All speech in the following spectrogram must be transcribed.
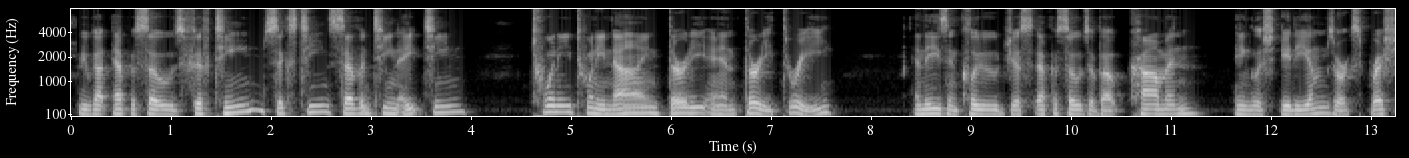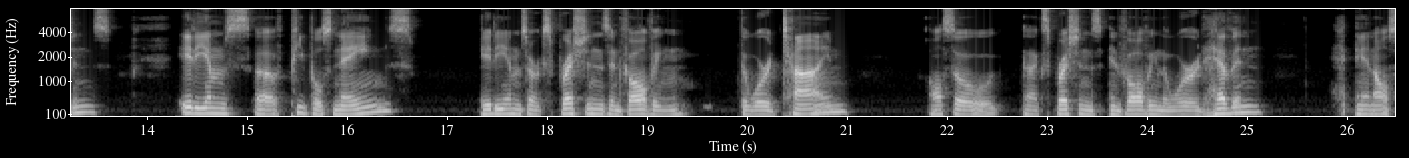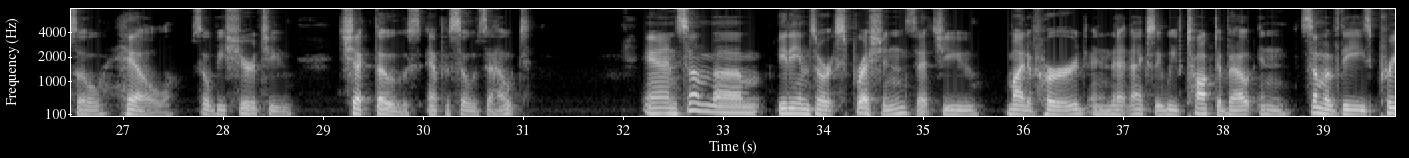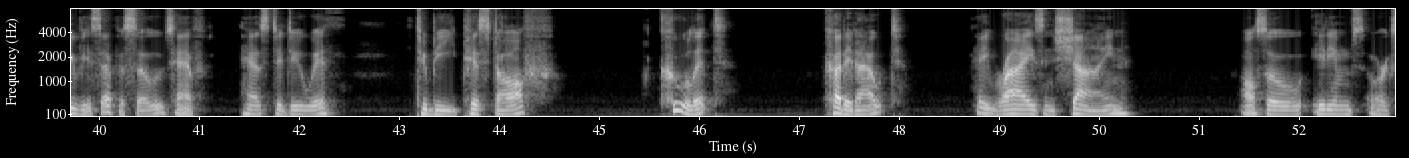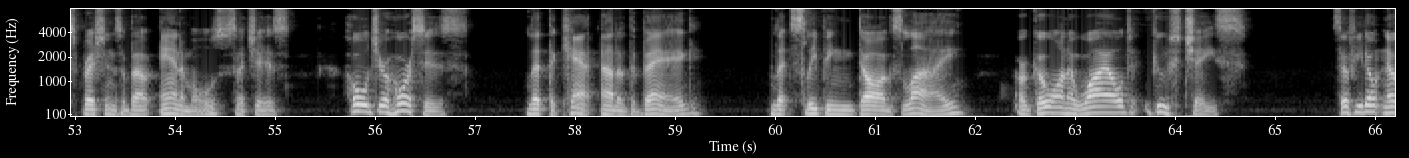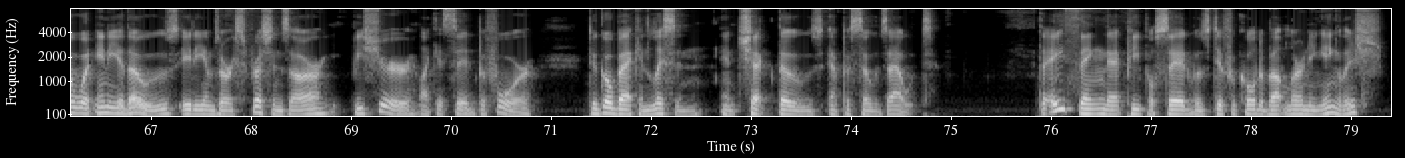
We've got episodes 15, 16, 17, 18, 20, 29, 30, and 33. And these include just episodes about common English idioms or expressions, idioms of people's names, idioms or expressions involving the word time, also uh, expressions involving the word heaven, and also hell. So be sure to check those episodes out. And some um, idioms or expressions that you might have heard and that actually we've talked about in some of these previous episodes have has to do with to be pissed off, cool it, cut it out, hey, rise and shine. Also, idioms or expressions about animals, such as hold your horses, let the cat out of the bag, let sleeping dogs lie, or go on a wild goose chase. So if you don't know what any of those idioms or expressions are, be sure, like I said before, to go back and listen and check those episodes out. The eighth thing that people said was difficult about learning English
